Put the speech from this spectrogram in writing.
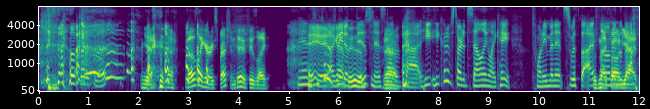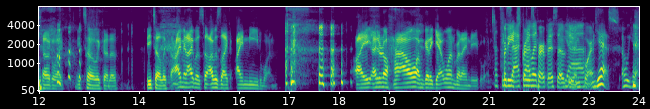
I love that. yeah, no, that was like her expression too. She was like, Man, Hey, he could have got made a boobs. business Yeah. out of that. He he could have started selling like, hey, twenty minutes with the iPhone, with my in phone, the yeah, bathroom. totally, he totally could have. He totally. Could. I mean, I was, I was like, I need one. I, I don't know how I'm gonna get one, but I need one. That's for the exactly express what purpose of Yeah. viewing porn. Yes. Oh yeah.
